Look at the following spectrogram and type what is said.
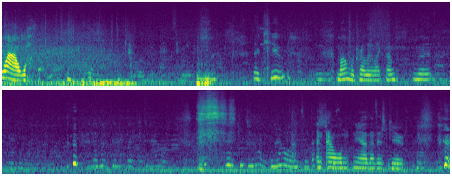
Wow. They're cute. Mom would probably like them, but. An owl, yeah, that is cute. well,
